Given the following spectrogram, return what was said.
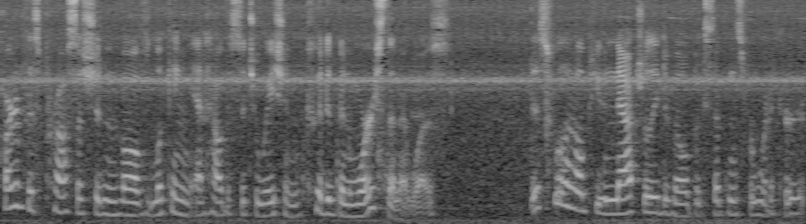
Part of this process should involve looking at how the situation could have been worse than it was. This will help you naturally develop acceptance for what occurred.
